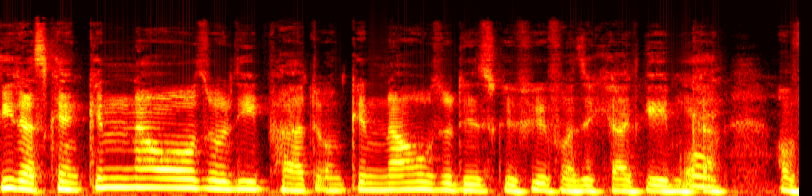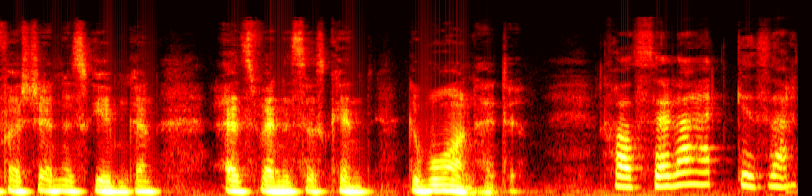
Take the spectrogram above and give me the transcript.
die das Kind genauso lieb hat und genauso dieses Gefühl von Sicherheit geben Ja. kann und Verständnis geben kann, als wenn es das Kind geboren hätte. Frau Söller hat gesagt,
